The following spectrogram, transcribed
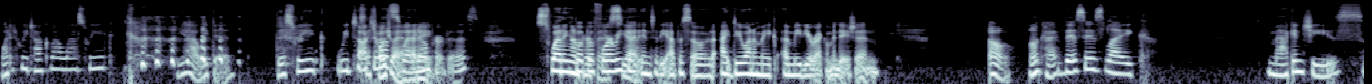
what did we talk about last week? yeah, we did. This week, we talked about you I had a sweating on purpose. sweating on But purpose. But before we yeah. get into the episode, I do want to make a media recommendation. Oh, okay. This is like mac and cheese,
